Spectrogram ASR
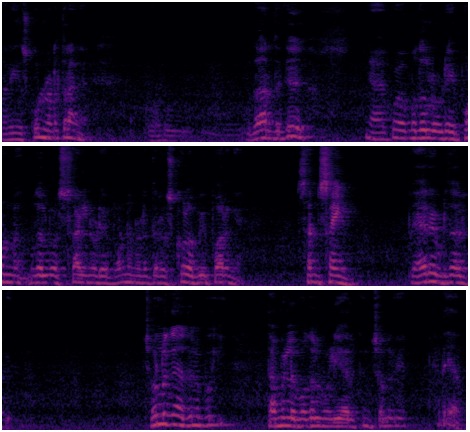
நிறைய ஸ்கூல் நடத்துகிறாங்க ஒரு உதாரணத்துக்கு முதல்வருடைய பொண்ணு முதல்வர் ஸ்டாலினுடைய பொண்ணு நடத்துகிற ஸ்கூலை போய் பாருங்கள் சன்சைன் பேர் இப்படி தான் இருக்குது சொல்லுங்கள் அதில் போய். தமிழில் முதல் மொழியாக இருக்குன்னு சொல்லுங்கள் கிடையாது.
